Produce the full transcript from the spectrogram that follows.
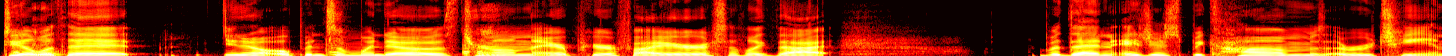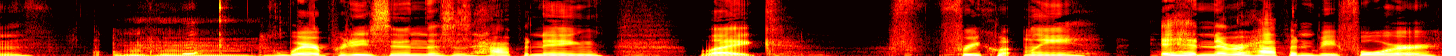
deal with it. You know, open some windows, turn on the air purifier, stuff like that. But then it just becomes a routine mm-hmm. where pretty soon this is happening like f- frequently. It had never happened before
